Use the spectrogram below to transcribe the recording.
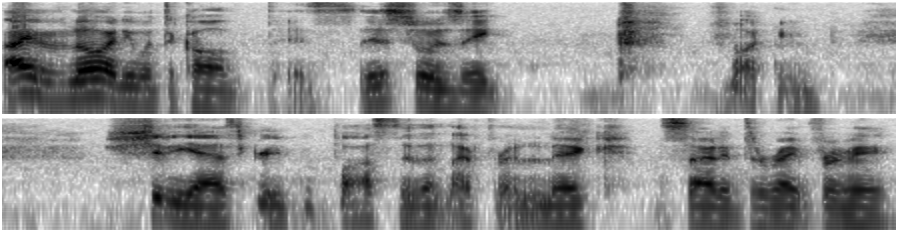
I have no idea what to call this. This was a fucking shitty ass creepy pasta that my friend Nick decided to write for me.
